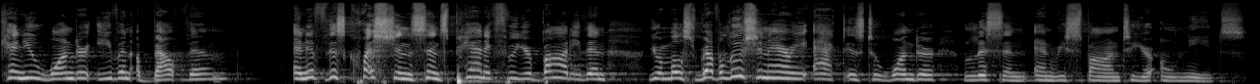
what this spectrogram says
Can you wonder even about them? And if this question sends panic through your body, then your most revolutionary act is to wonder, listen, and respond to your own needs.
